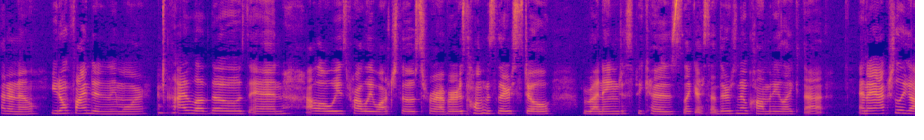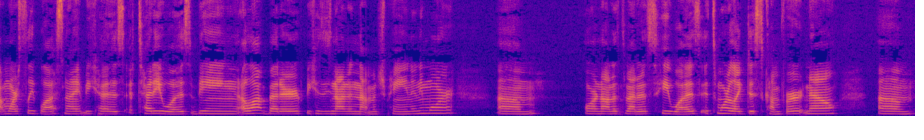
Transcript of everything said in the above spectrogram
I don't know, you don't find it anymore. I love those and I'll always probably watch those forever as long as they're still running just because, like I said, there's no comedy like that. And I actually got more sleep last night because Teddy was being a lot better because he's not in that much pain anymore. Um, or not as bad as he was. It's more like discomfort now. Um,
